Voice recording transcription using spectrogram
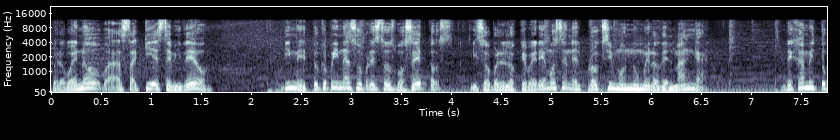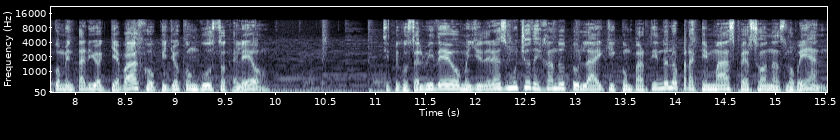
Pero bueno, hasta aquí este video. Dime, ¿tú qué opinas sobre estos bocetos y sobre lo que veremos en el próximo número del manga? Déjame tu comentario aquí abajo que yo con gusto te leo. Si te gustó el video me ayudarías mucho dejando tu like y compartiéndolo para que más personas lo vean.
